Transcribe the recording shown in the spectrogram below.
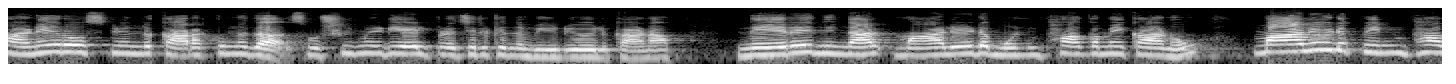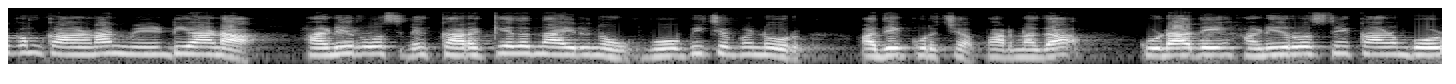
ഹണി റോസ്റ്റിൽ നിന്ന് കറക്കുന്നത് സോഷ്യൽ മീഡിയയിൽ പ്രചരിക്കുന്ന വീഡിയോയിൽ കാണാം. നേരെ നിന്നാൽ മാലയുടെ മുൻഭാഗമേ കാണൂ. മാലയുടെ പിൻഭാഗം കാണാൻ വേണ്ടിയാണ് ഹണി റോസിനെ കറക്കിയതെന്നായിരുന്നു ബോബി ചെമ്മണ്ണൂർ അതേക്കുറിച്ച് പറഞ്ഞത്. കൂടാതെ ഹണി റോസിനെ കാണുമ്പോൾ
